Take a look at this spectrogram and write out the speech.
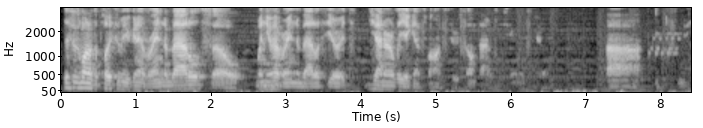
This is one of the places where you can have random battles. So when you have random battles here, it's generally against monsters. Sometimes it's humans too. Uh, let's see.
